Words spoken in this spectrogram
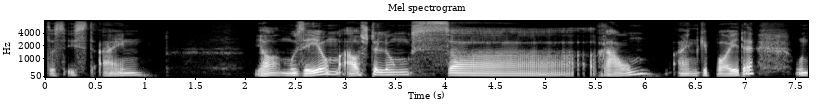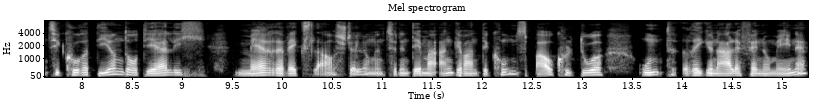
das ist ein ja, Museum, Ausstellungsraum, äh, ein Gebäude und sie kuratieren dort jährlich mehrere Wechselausstellungen zu dem Thema angewandte Kunst, Baukultur und regionale Phänomene.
